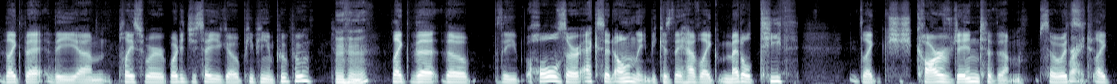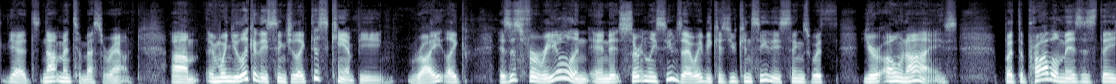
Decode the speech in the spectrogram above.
like the the um, place where what did you say you go pee pee and poo poo? Mm-hmm. Like the the the holes are exit only because they have like metal teeth like carved into them. So it's Right. like yeah, it's not meant to mess around. Um, and when you look at these things, you're like, this can't be right. Like, is this for real? And and it certainly seems that way because you can see these things with your own eyes. But the problem is, is they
